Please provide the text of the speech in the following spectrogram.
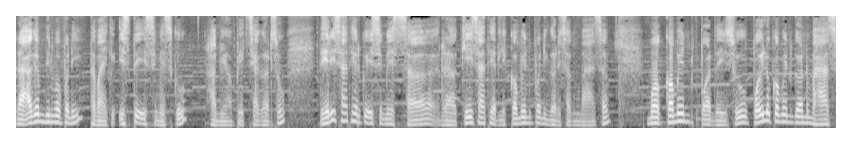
र आगामी दिनमा पनि तपाईँको यस्तै एसएमएसको हामी अपेक्षा गर्छौँ। धेरै साथीहरूको एसएमएस छ र केही साथीहरूले कमेन्ट पनि गरिसक्नु भएको छ। म कमेन्ट पढ्दैछु पहिलो कमेन्ट गर्नुभएको छ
